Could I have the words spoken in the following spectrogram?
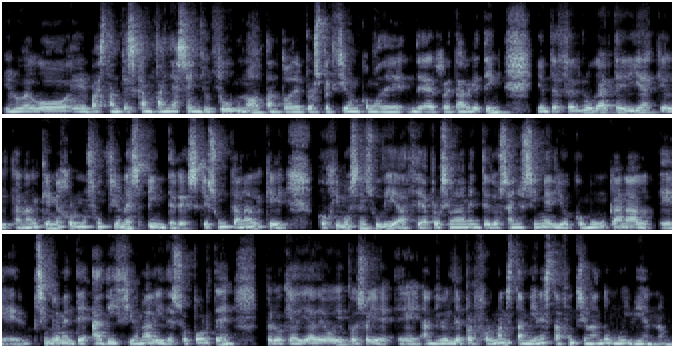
y luego eh, bastantes campañas en YouTube, ¿no? Tanto de prospección como de, retargeting. Y en tercer lugar, te diría que el canal que mejor nos funciona es Pinterest, que es un canal que cogimos en su día, hace aproximadamente dos años y medio, como un canal eh, simplemente adicional y de soporte, pero que a día de hoy, pues oye, eh, a nivel de performance también está funcionando muy bien, ¿no?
